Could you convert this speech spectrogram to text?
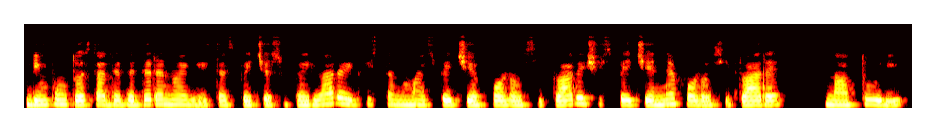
din punctul ăsta de vedere nu există specie superioară, există numai specie folositoare și specie nefolositoare naturii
